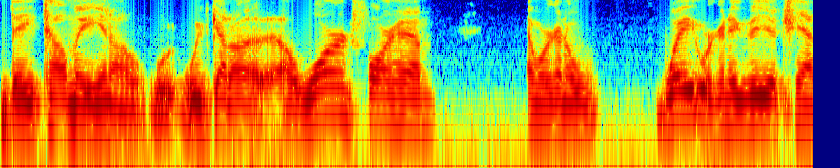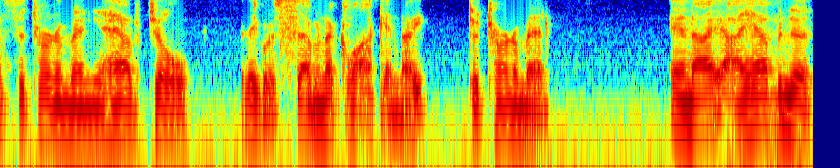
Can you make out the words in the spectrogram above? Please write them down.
they tell me, you know, we've got a, a warrant for him, and we're going to wait. We're going to give you a chance to turn him in. You have till I think it was seven o'clock at night to turn him in. And I, I happen to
